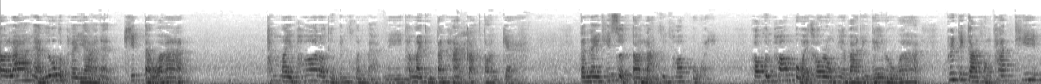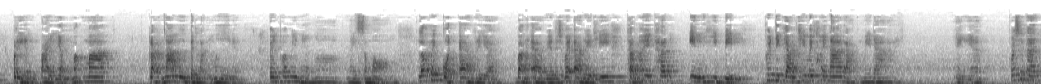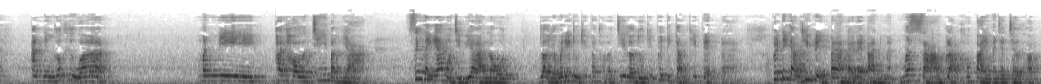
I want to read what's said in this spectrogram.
ตอนแรกเนี่ยลูกกับภรรยาเนี่ย คิดแต่ว่า ไมพ่อเราถึงเป็นคนแบบนี้ทำไมถึงตัณหากลับตอนแก่ แต่ในที่สุดตอนหลังคุณพ่อป่วย พอคุณพ่อป่วยเข้าโรงพยาบาลถึงได้รู้ว่า พฤติกรรมของท่านที่เปลี่ยนไปอย่างมาก ๆ กลับหน้ามือเป็นหลังมือเนี่ย เป็นเพราะมีเนื้องอกในสมอง แล้วไปกด area บาง area โดยเฉพาะ area ที่ทำให้ท่าน inhibit พฤติกรรมที่ไม่ค่อยน่ารักไม่ได้ อย่างเงี้ย เพราะฉะนั้นอันหนึ่งก็คือว่า มันมี pathology บางอย่าง ซึ่งในแง่ของจิตวิทยาเราเรายังไม่ได้ดูที่ pathology เราดูที่พฤติกรรมที่เปลี่ยนแปลง พฤติกรรมที่เปลี่ยนแปลงหลาย ๆ อันเนี่ยเมื่อสาวกลับเข้าไปมันจะเจอความ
